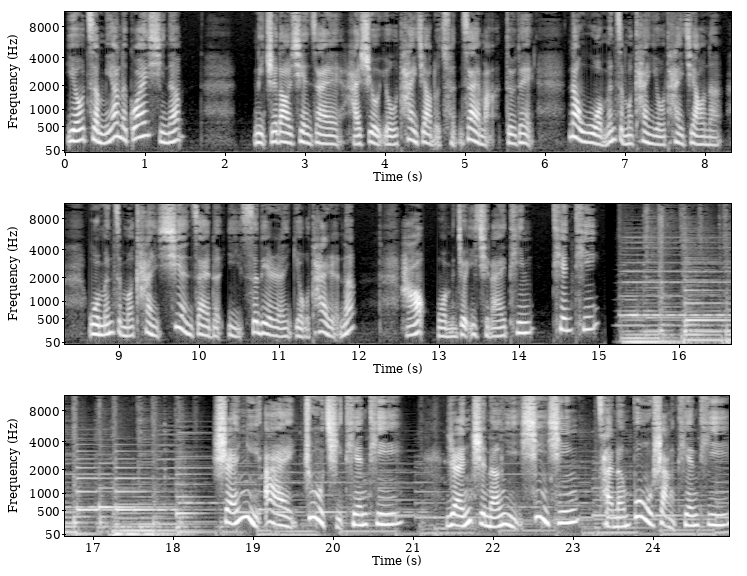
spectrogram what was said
有怎么样的关系呢？你知道现在还是有犹太教的存在嘛？对不对？那我们怎么看犹太教呢？我们怎么看现在的以色列人犹太人呢？好，我们就一起来听天梯。神以爱筑起天梯，人只能以信心才能步上天梯，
